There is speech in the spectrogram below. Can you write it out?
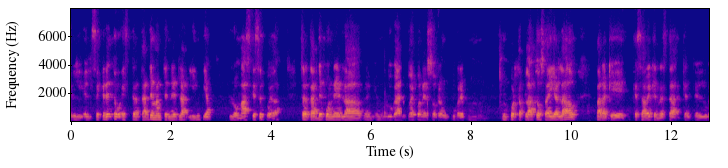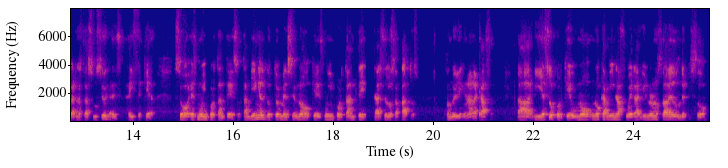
el, el, secreto es tratar de mantenerla limpia lo más que se pueda tratar de ponerla en, un lugar, puede poner sobre un, un, portaplatos ahí al lado para que, que, sabe que, no está, que el lugar no está sucio y ahí, se queda. So, es muy importante eso. También el doctor mencionó que es muy importante quitarse los zapatos cuando lleguen a la casa. Uh, y eso porque uno, uno camina afuera y uno no sabe dónde pisó,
